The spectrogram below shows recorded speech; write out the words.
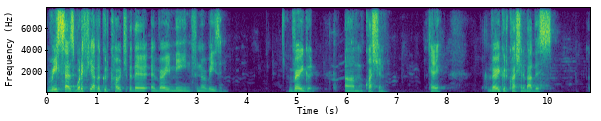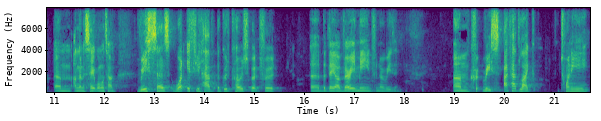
Reese says, "What if you have a good coach, but they're very mean for no reason?" Very good um, question. Okay. Very good question about this. Um, I'm going to say it one more time. Reese says, "What if you have a good coach, but for uh, but they are very mean for no reason?" Um, Reese, I've had like twenty,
